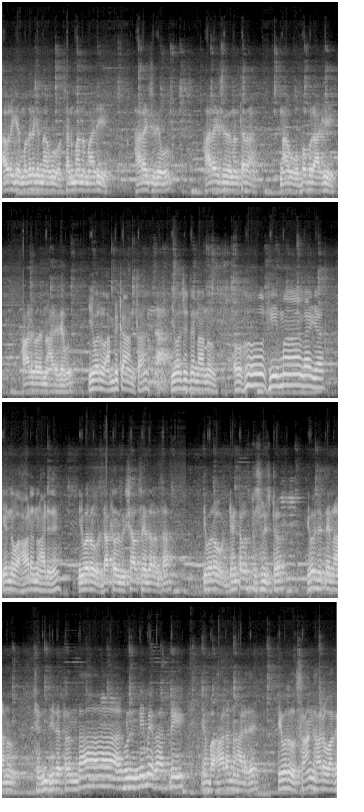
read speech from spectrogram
ಅವರಿಗೆ ಮೊದಲಿಗೆ ನಾವು ಸನ್ಮಾನ ಮಾಡಿ ಹಾರೈಸಿದೆವು. ಹಾರೈಸಿದ ನಂತರ ನಾವು ಒಬ್ಬೊಬ್ಬರಾಗಿ ಹಾಡುಗಳನ್ನು ಹಾಡಿದೆವು. ಇವರು ಅಂಬಿಕಾ ಅಂತ. ಇವರ ಜೊತೆ ನಾನು ಓಹೋ ಹಿಮಾಲಯ ಎನ್ನುವ ಹಾಡನ್ನು ಹಾಡಿದೆ. ಇವರು ಡಾಕ್ಟರ್ ವಿಶಾಲ್ ಸೇದರ್ ಅಂತ. ಇವರು ಡೆಂಟಲ್ ಸ್ಪೆಷಲಿಸ್ಟ್. ಇವರ ಜೊತೆ ನಾನು ಚಂದಿರ ತಂದ ಹುಣ್ಣಿಮೆ ರಾತ್ರಿ ಎಂಬ ಹಾಡನ್ನು ಹಾಡಿದೆ. ಇವರು ಸಾಂಗ್ ಹಾಡುವಾಗ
